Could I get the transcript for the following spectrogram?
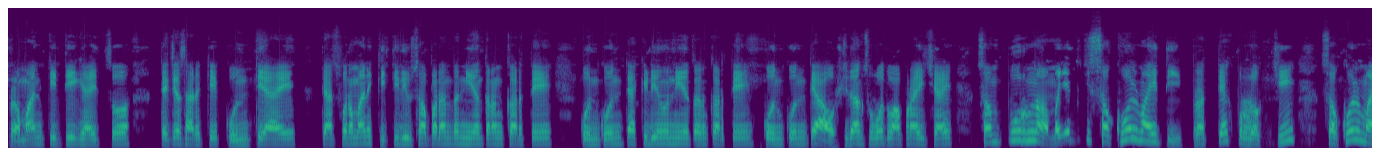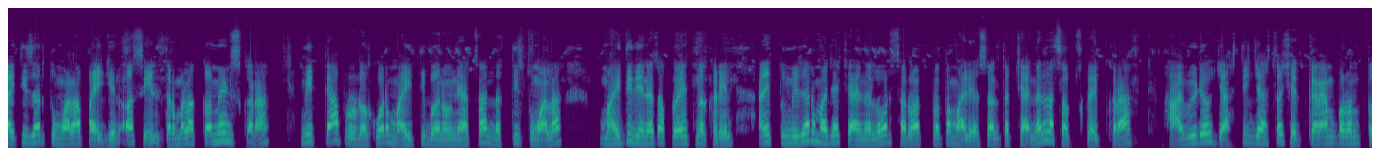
प्रमाण किती घ्यायचं? त्याच्यासारखे कोणते आहे? त्याचप्रमाणे किती दिवसापर्यंत नियंत्रण करते कोणकोणत्या किडीवर नियंत्रण करते कोणकोणत्या औषधांसोबत वापरायची आहे संपूर्ण म्हणजे त्याची सखोल माहिती प्रत्येक प्रोडक्टची सखोल माहिती जर तुम्हाला पाहिजे असेल तर मला कमेंट्स करा. मी त्या प्रोडक्टवर माहिती बनवण्याचा नक्कीच तुम्हाला माहिती देण्याचा प्रयत्न करेल. आणि तुम्ही जर माझ्या चॅनलवर सर्वात प्रथम आले असाल तर चॅनलला सबस्क्राईब करा. हा व्हिडिओ जास्तीत जास्त शेतकऱ्यांपर्यंत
